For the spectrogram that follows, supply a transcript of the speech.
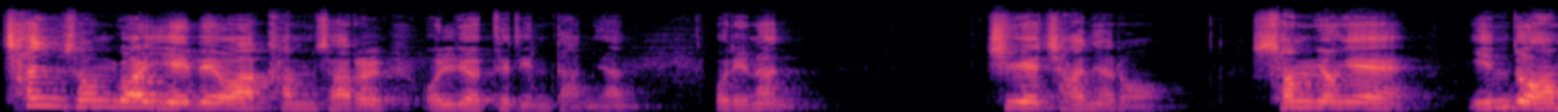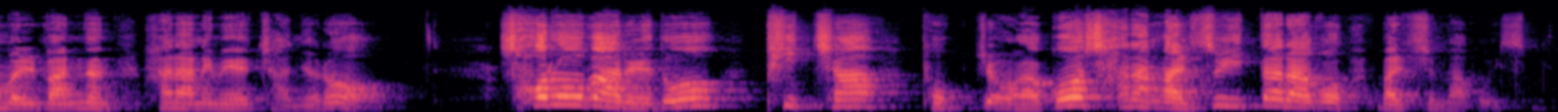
찬송과 예배와 감사를 올려드린다면 우리는 주의 자녀로 성령의 인도함을 받는 하나님의 자녀로 서로 간에도 피차 복종하고 사랑할 수 있다라고 말씀하고 있습니다.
